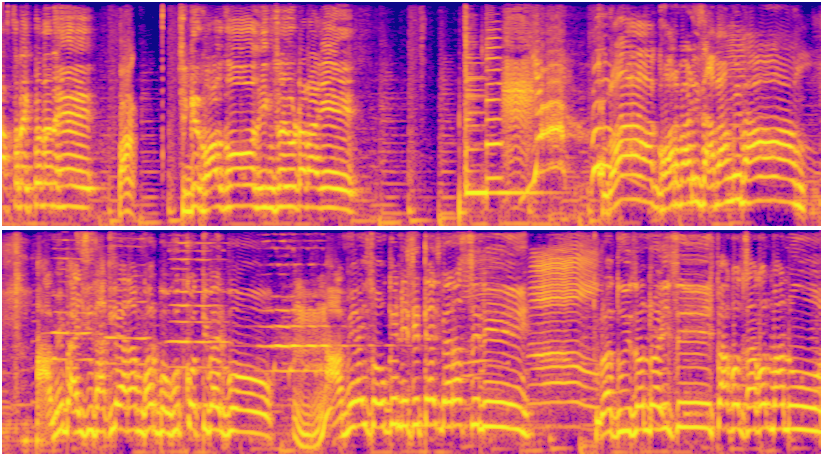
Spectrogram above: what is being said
রাস্তা রাখবে না হে। শিগগির ঘর খোল হিংস হয়ে ওঠার আগে। ঘর বাড়ি ভাঙ। আমি বাইসি থাকলে আরাম ঘর বহুত করতে পারব। আমি এই চৌকি নিচে তেজ বেড়াচ্ছিলি। তোরা দুইজন রয়েছিস পাগল ছাগল মানুষ।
